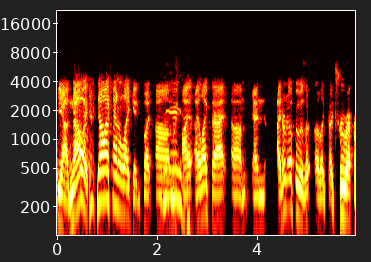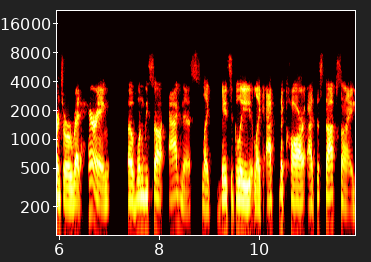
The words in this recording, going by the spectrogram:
yeah, now I now I kind of like it, but um, I, I like that. Um, and I don't know if it was a, a, like a true reference or a red herring of when we saw Agnes, like basically like at the car at the stop sign,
